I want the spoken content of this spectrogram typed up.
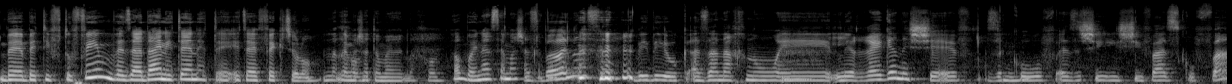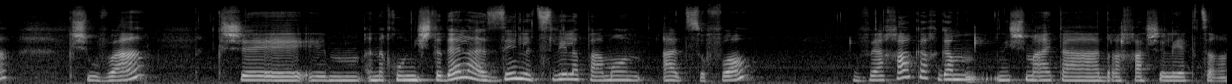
אה, בטפטופים, וזה עדיין ייתן את, אה, את האפקט שלו. נכון. זה מה שאת אומרת. נכון. טוב, בואי נעשה משהו אז קטן. אז בואי נעשה, בדיוק. אז אנחנו אה, לרגע נשב זקוף, mm-hmm. איזושהי ישיבה זקופה, קשובה. כשאנחנו נשתדל להאזין לצליל הפעמון עד סופו, ואחר כך גם נשמע את ההדרכה שלי הקצרה.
